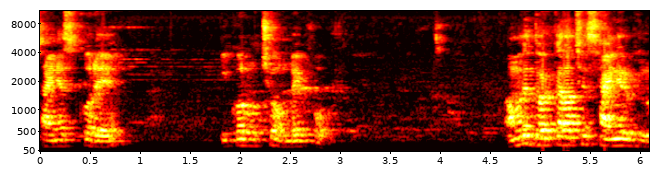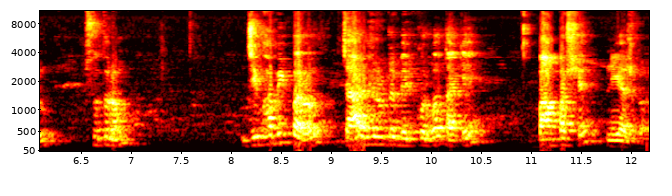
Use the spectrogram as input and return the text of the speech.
সাইন স্কোরে ইকুয়াল হচ্ছে ওয়ান বাই ফোর আমাদের দরকার আছে সাইনের ভ্যালু সুতরাং যেভাবেই পারো, যার ভ্যালুটা বের করবা, তাকে বাম পাশে নিয়ে আসবা।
